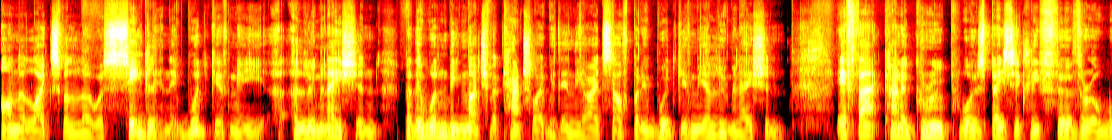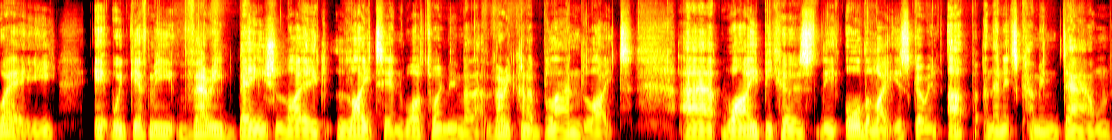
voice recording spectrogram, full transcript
on the likes of a lower seedling, it would give me uh, illumination, but there wouldn't be much of a catch light within the eye itself, but it would give me illumination. If that kind of group was basically further away, it would give me very beige light, lighting. What do I mean by that? Very kind of bland light. Uh, why? Because the all the light is going up and then it's coming down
